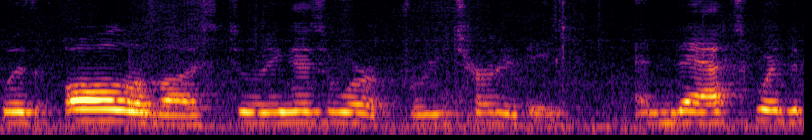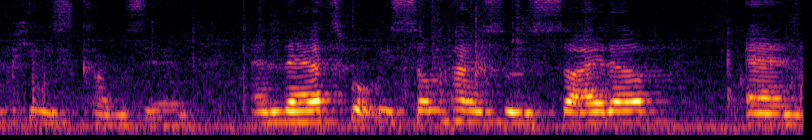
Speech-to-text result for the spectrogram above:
with all of us doing his work for eternity. And that's where the peace comes in. And that's what we sometimes lose sight of. And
